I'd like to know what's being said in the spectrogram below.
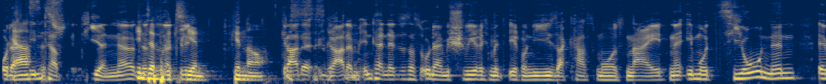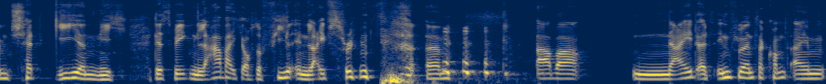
Oder ja, interpretieren, ne? Interpretieren, genau. Gerade, gerade im. Internet ist das unheimlich schwierig mit Ironie, Sarkasmus, Neid. Ne? Emotionen im Chat gehen nicht. Deswegen laber ich auch so viel in Livestreams. ähm, aber Neid als Influencer kommt einem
